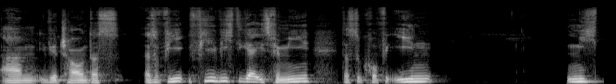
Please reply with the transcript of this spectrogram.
Ähm, ich würde schauen, dass, also viel, viel wichtiger ist für mich, dass du Koffein nicht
